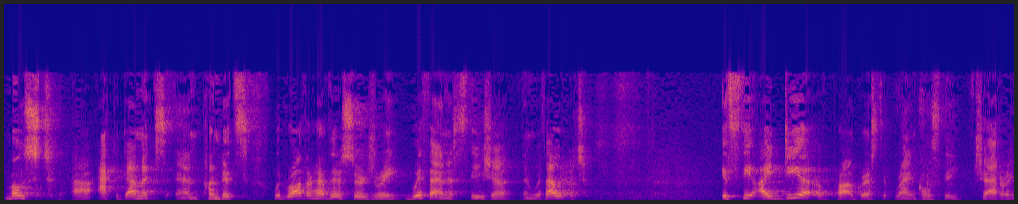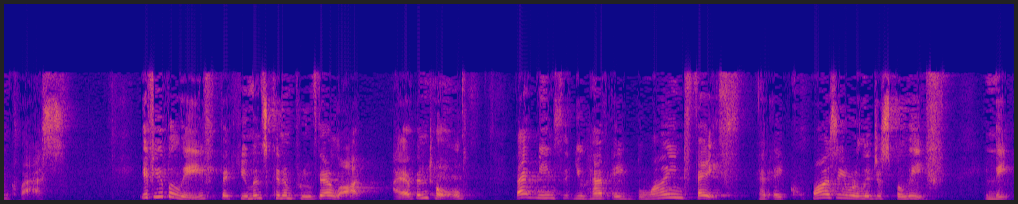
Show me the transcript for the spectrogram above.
Most uh, academics and pundits would rather have their surgery with anesthesia than without it. It's the idea of progress that rankles the chattering class. If you believe that humans can improve their lot, I have been told, that means that you have a blind faith and a quasi religious belief in the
